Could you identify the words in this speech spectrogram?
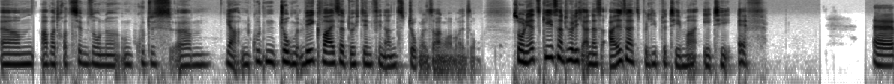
Ähm, aber trotzdem so eine, ein gutes, ähm, ja, einen guten Dschungel, Wegweiser durch den Finanzdschungel, sagen wir mal so. So, und jetzt geht es natürlich an das allseits beliebte Thema ETF. Äh,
